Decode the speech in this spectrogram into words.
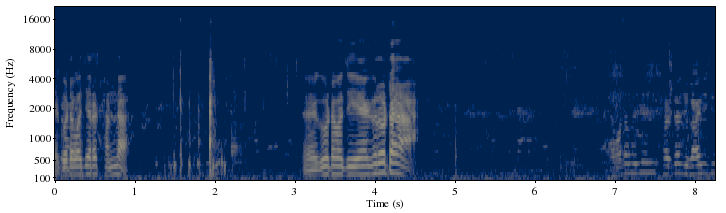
এগারোটা বাজে আরও ঠান্ডা। এগারোটা বাজে এগারোটা। ছয়টা জোগাড় কিন্তু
